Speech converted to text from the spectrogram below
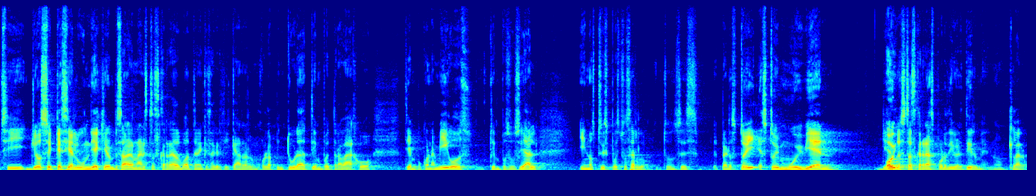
Si yo sé que si algún día quiero empezar a ganar estas carreras voy a tener que sacrificar a lo mejor la pintura, tiempo de trabajo, tiempo con amigos, tiempo social y no estoy dispuesto a hacerlo. Entonces, pero estoy, estoy muy bien yendo hoy, estas carreras por divertirme, ¿no? Claro.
